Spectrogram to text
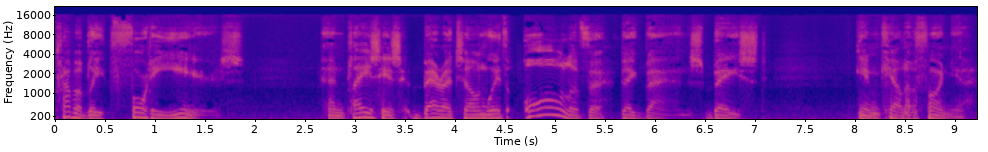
probably 40 years and plays his baritone with all of the big bands based in California.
